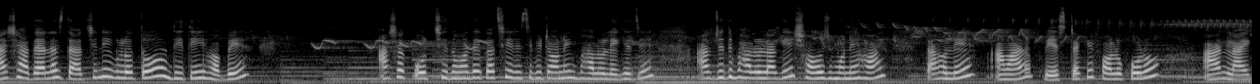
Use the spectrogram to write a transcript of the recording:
আর সাদা এলাচ, দারচিনি এগুলো তো দিতেই হবে। আশা করছি তোমাদের কাছে রেসিপিটা অনেক ভালো লেগেছে। আর যদি ভালো লাগে, সহজ মনে হয়, তাহলে আমার পেজটাকে ফলো করো আর লাইক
